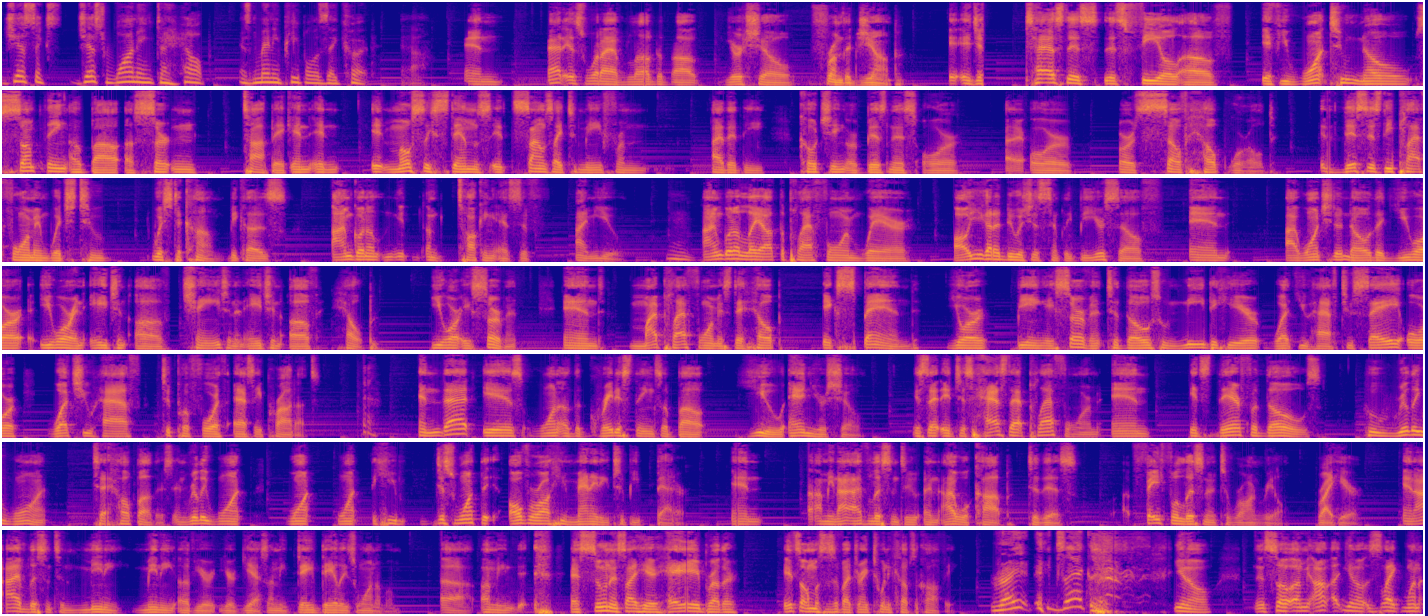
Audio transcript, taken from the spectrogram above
just ex- just wanting to help as many people as they could. Yeah. And that is what I have loved about your show from the jump. It, it just has this this feel of if you want to know something about a certain topic and and it mostly stems it sounds like to me from either the coaching or business or uh, or or self-help world. This is the platform in which to which to come because i'm gonna i'm talking as if i'm you. Mm. i'm gonna lay out the platform where all you gotta do is just simply be yourself and i want you to know that you are you are an agent of change and an agent of help you are a servant and my platform is to help expand your being a servant to those who need to hear what you have to say or what you have to put forth as a product. Yeah. And that is one of the greatest things about you and your show is that it just has that platform and it's there for those who really want to help others and really want, want, want the, just want the overall humanity to be better. And I mean, I, have listened to, and I will cop to this faithful listener to Raw and Real right here. And I've listened to many, many of your, your guests. I mean, Dave Daly's one of them. Uh, I mean, as soon as I hear, Hey, brother, it's almost as if I drank 20 cups of coffee. Right. Exactly. you know, and so, I mean, I, you know, it's like when,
